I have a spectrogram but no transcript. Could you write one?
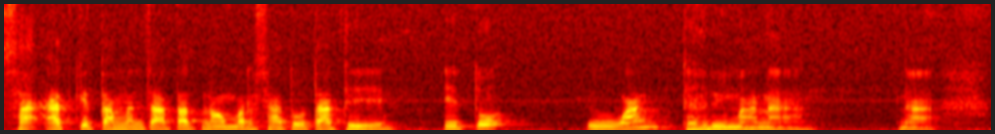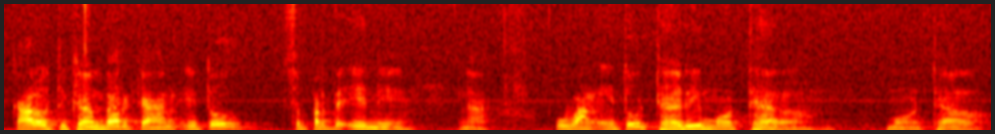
Saat kita mencatat nomor satu tadi itu uang dari mana? Nah kalau digambarkan itu seperti ini. Nah uang itu dari modal modal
